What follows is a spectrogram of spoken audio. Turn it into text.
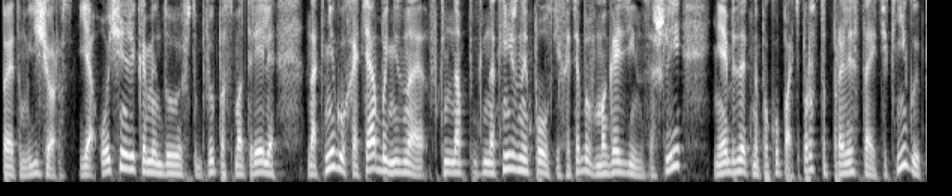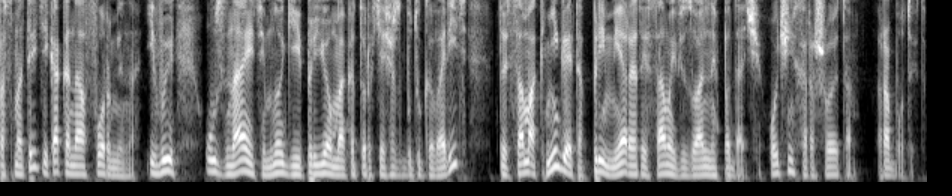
Поэтому еще раз, я очень рекомендую, чтобы вы посмотрели на книгу хотя бы, не знаю, в, на, на книжной полке, хотя бы в магазин зашли, не обязательно покупать, просто пролистайте книгу и посмотрите, как она оформлена. И вы узнаете многие приемы, о которых я сейчас буду говорить. То есть сама книга это пример этой самой визуальной подачи. Очень хорошо это работает.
